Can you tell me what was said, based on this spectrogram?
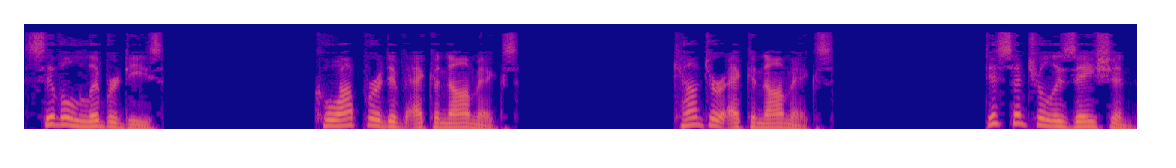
Civil liberties Cooperative economics Counter-economics Decentralization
